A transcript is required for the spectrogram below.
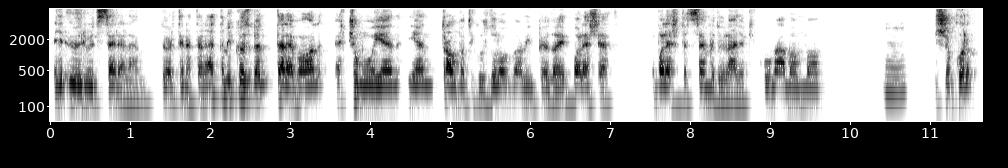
egy ilyen őrült szerelem története lett, ami közben tele van egy csomó ilyen, ilyen traumatikus dologgal, mint például egy baleset, egy balesetet szenvedő lány, aki kómában van. Uh-huh. És akkor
